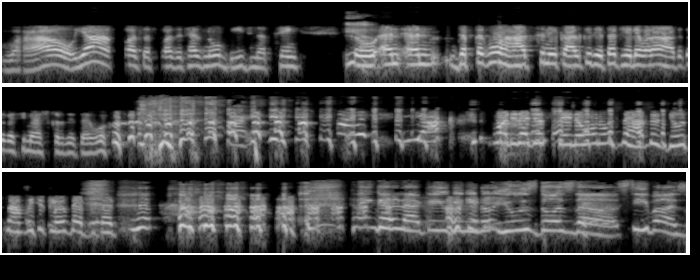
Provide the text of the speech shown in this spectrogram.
wow yeah of course of course it has no beej nothing yeah तो एंड एंड जब तक वो हाथ से निकाल के देता है ठेले वाला आते तो वैसे मैश कर देता है वो Yuck! What did I just say? No one wants to have this juice now. We should close the episode. नहीं घर लाके you can you know use those uh, sievers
